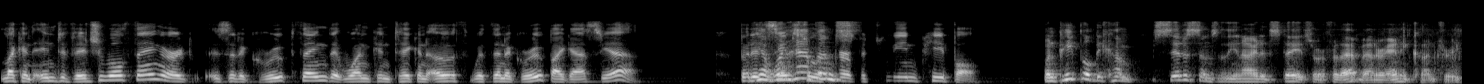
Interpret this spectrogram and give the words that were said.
like an individual thing or is it a group thing that one can take an oath within a group, I guess. Yeah. But it Yeah, what seems to happens- occur between people. when people become citizens of the United States, or for that matter, any country,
